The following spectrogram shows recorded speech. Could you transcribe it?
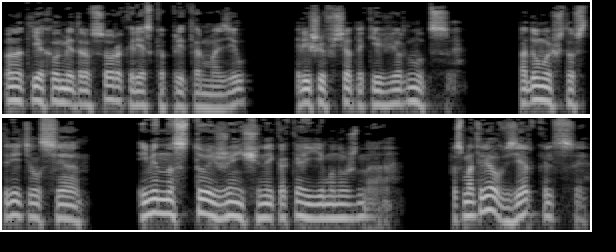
Он отъехал метров сорок, резко притормозил, решив все-таки вернуться, подумав, что встретился именно с той женщиной, какая ему нужна. Посмотрел в зеркальце,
